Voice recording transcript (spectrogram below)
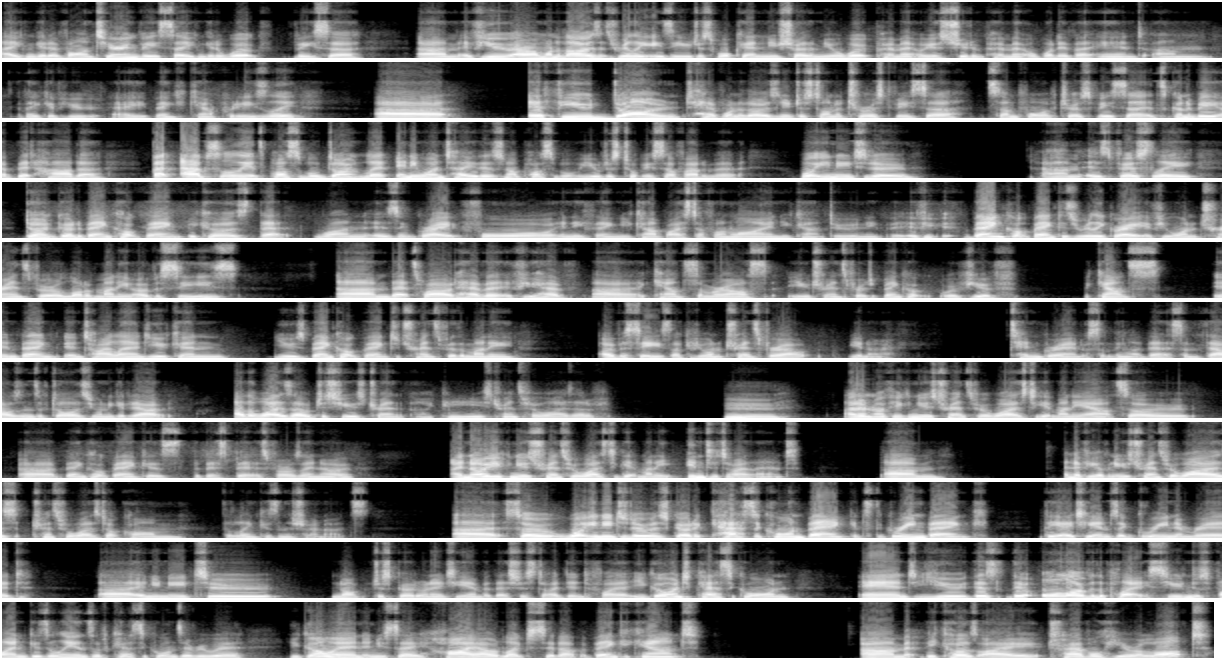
uh, you can get a volunteering visa, you can get a work visa. Um, if you are on one of those, it's really easy. You just walk in and you show them your work permit or your student permit or whatever, and um, they give you a bank account pretty easily. Uh, if you don't have one of those and you're just on a tourist visa, some form of tourist visa, it's going to be a bit harder but absolutely, it's possible. Don't let anyone tell you that it's not possible. You'll just talk yourself out of it. What you need to do um, is firstly, don't go to Bangkok Bank because that one isn't great for anything. You can't buy stuff online. You can't do anything. If you Bangkok Bank is really great if you want to transfer a lot of money overseas. Um, that's why I would have it. If you have uh, accounts somewhere else, you transfer it to Bangkok. Or if you have accounts in bank in Thailand, you can use Bangkok Bank to transfer the money overseas. Like if you want to transfer out, you know, 10 grand or something like that, some thousands of dollars, you want to get it out. Otherwise, I would just use trans. Oh, can you use TransferWise out of? Hmm. I don't know if you can use TransferWise to get money out. So uh, Bangkok Bank is the best bet as far as I know. I know you can use TransferWise to get money into Thailand. Um, and if you haven't used TransferWise, transferwise.com. The link is in the show notes. Uh, so what you need to do is go to Kasikorn Bank. It's the green bank. The ATMs are green and red. Uh, and you need to not just go to an ATM, but that's just to identify it. You go into Kasikorn and you there's they're all over the place. You can just find gazillions of Kasikorns everywhere. You go in and you say, "Hi, I would like to set up a bank account um, because I travel here a lot,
